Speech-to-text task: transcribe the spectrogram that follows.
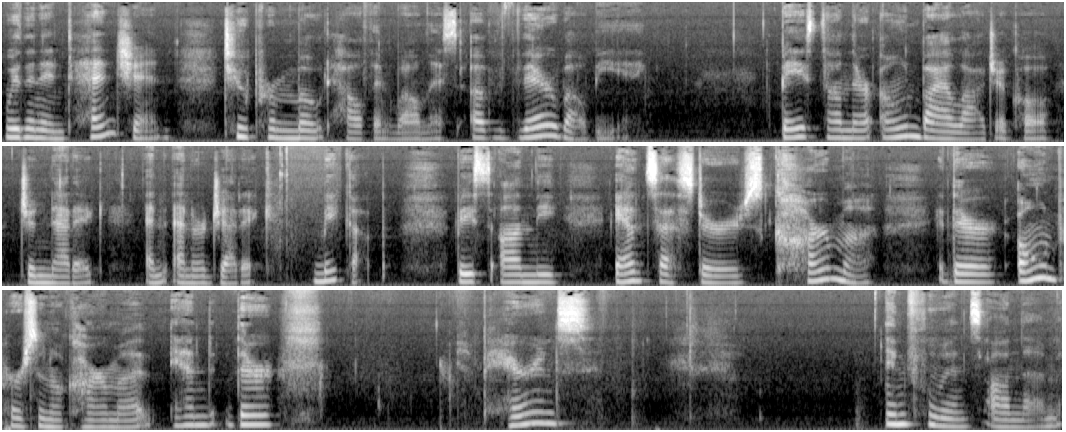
with an intention to promote health and wellness of their well being based on their own biological, genetic, and energetic makeup, based on the ancestors' karma, their own personal karma, and their parents' influence on them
